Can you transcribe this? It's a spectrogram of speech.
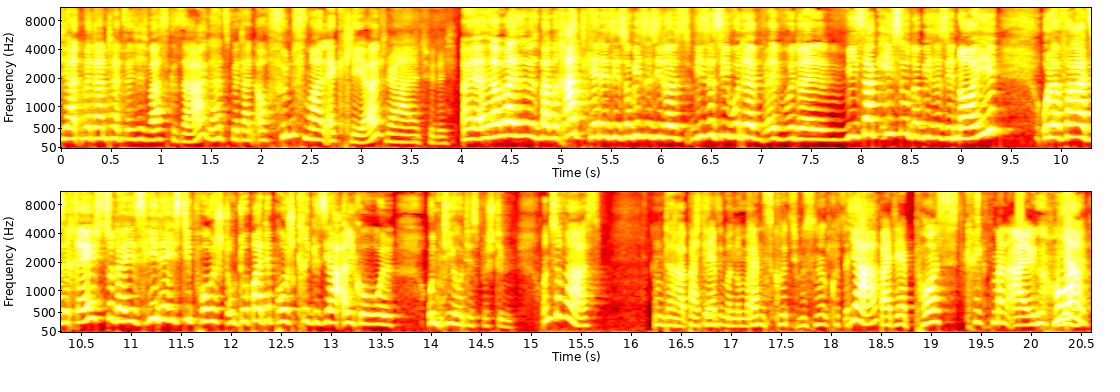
die hat mir dann tatsächlich was gesagt, hat es mir dann auch fünfmal erklärt. Ja, natürlich. Also, also beim Rad kennen Sie so, wie Sie sie das, wie Sie sie, wo der, wo der, wie sag ich oder wie Sie sie neu? Oder fahren Sie rechts oder ist, hier ist die Post und du bei der Post kriegen Sie ja Alkohol. Und die hat es bestimmt. Und so war's. Und da habe ich der, immer nochmal. ganz kurz, ich muss nur kurz. Ja. Bei der Post kriegt man Alkohol. Ja,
